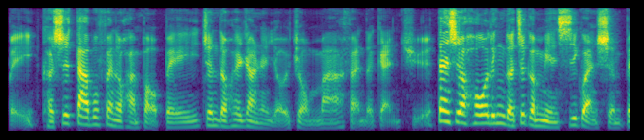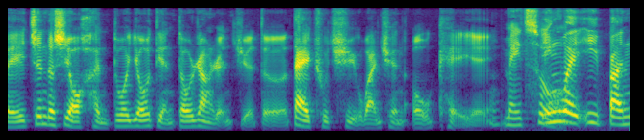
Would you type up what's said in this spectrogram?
杯，可是大部分的环保杯真的会让人有一种麻烦的感觉。但是 Holding 的这个免吸管神杯真的是有很多优点，都让人觉得带出去完全 OK 耶。没错，因为一般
